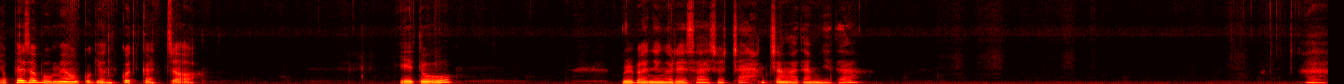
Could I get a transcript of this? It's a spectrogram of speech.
옆에서 보면 꼭 연꽃 같죠? 얘도 물 반응을 해서 아주 짱짱하답니다. 아,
